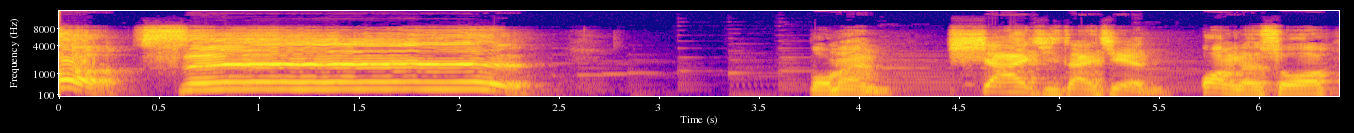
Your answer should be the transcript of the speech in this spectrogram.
二十。我们下一集再见，忘了说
